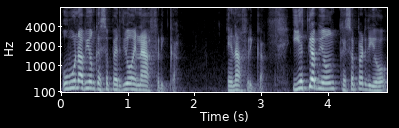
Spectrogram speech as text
Hubo un avión que se perdió en África. En África. Y este avión que se perdió,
